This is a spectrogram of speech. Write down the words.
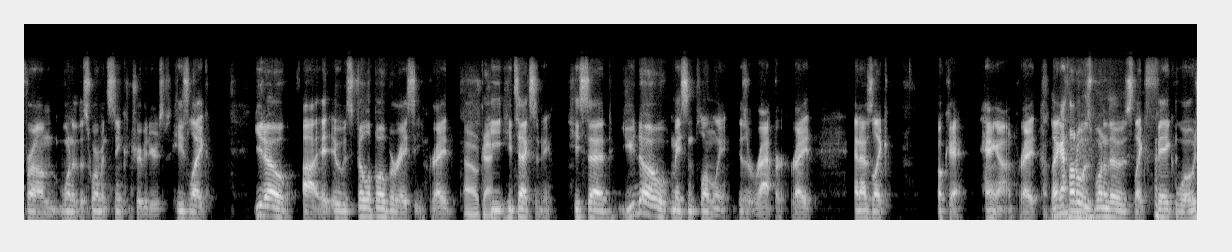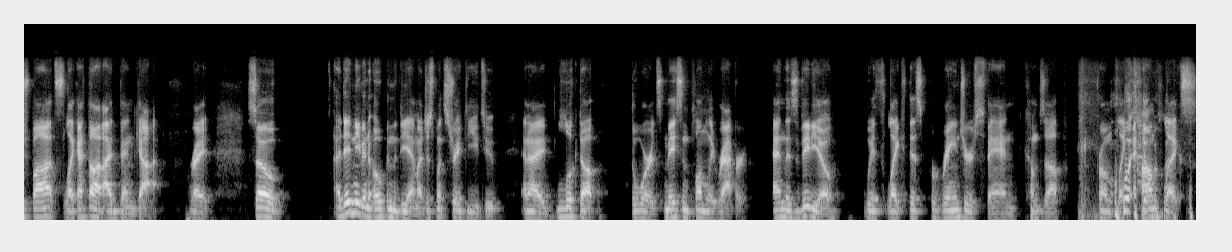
from one of the Swarm and Sting contributors. He's like, you know, uh, it, it was Filippo Baresi, right? Oh, okay. He he texted me. He said, you know, Mason Plumlee is a rapper, right? And I was like, okay, hang on, right? Like I thought it was one of those like fake Woj bots. Like I thought I'd been got, right? So I didn't even open the DM. I just went straight to YouTube and I looked up the words Mason Plumlee rapper. And this video with like this Rangers fan comes up from like Complex.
